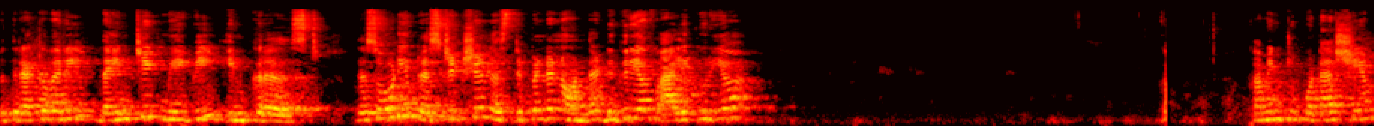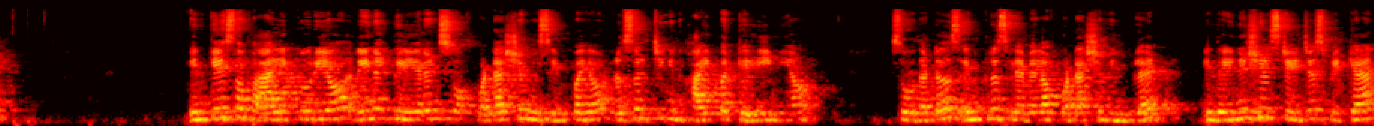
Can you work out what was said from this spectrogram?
with recovery, the intake may be increased. The sodium restriction is dependent on the degree of oliguria Coming to potassium, in case of oliguria, renal clearance of potassium is impaired resulting in hyperkalemia. So that is increased level of potassium in blood. In the initial stages, we can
